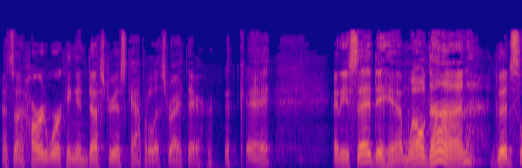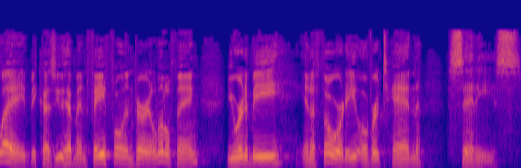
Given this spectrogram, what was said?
That's a hardworking, industrious capitalist right there. okay. And he said to him, Well done, good slave, because you have been faithful in very little thing. You are to be in authority over ten cities.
